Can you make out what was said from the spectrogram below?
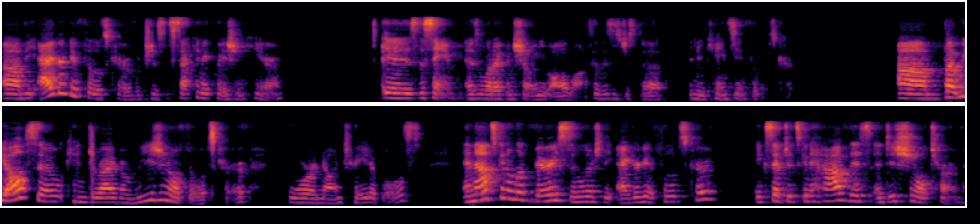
uh, the aggregate Phillips curve, which is the second equation here, is the same as what I've been showing you all along. So this is just the, the new Keynesian Phillips curve. Um, but we also can derive a regional Phillips curve for non-tradables. And that's going to look very similar to the aggregate Phillips curve, except it's going to have this additional term,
